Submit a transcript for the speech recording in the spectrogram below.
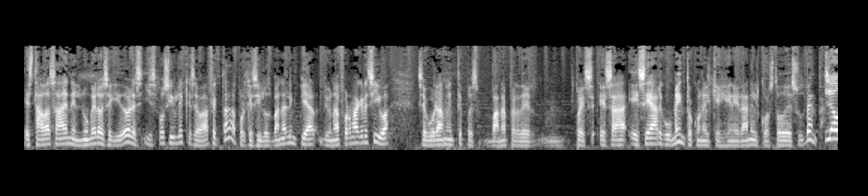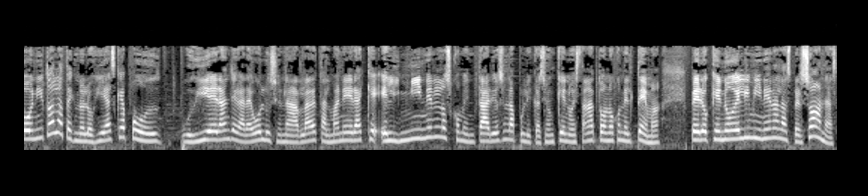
está basada en el número de seguidores y es posible que se vea afectada porque si los van a limpiar de una forma agresiva, seguramente pues van a perder pues esa, ese argumento con el que generan el costo de sus ventas. Lo bonito de la tecnología es que pudieran llegar a evolucionarla de tal manera que eliminen los comentarios en la publicación que no están a tono con el tema, pero que no eliminen a las personas.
